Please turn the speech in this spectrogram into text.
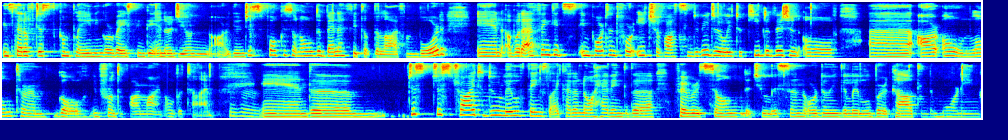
instead of just complaining or wasting the energy on arguing just focus on all the benefits of the life on board and uh, but i think it's important for each of us individually to keep the vision of uh, our own long-term goal in front of our mind all the time mm-hmm. and um, just just try to do little things like I don't know having the favorite song that you listen or doing a little workout in the morning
